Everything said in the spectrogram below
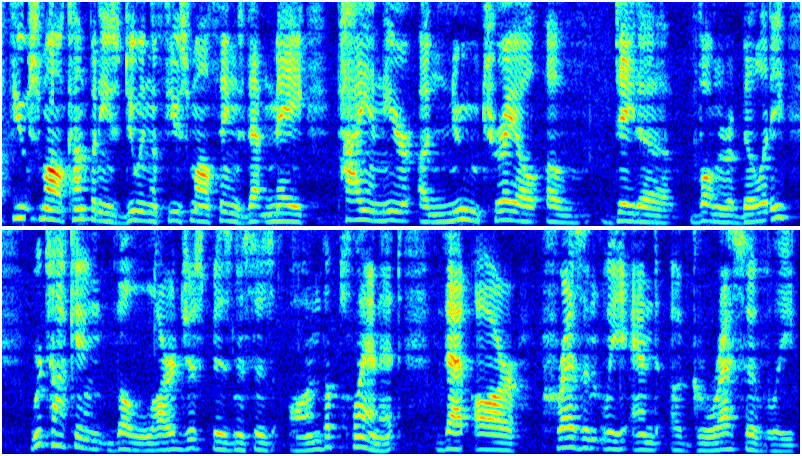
few small companies doing a few small things that may pioneer a new trail of data vulnerability. We're talking the largest businesses on the planet that are presently and aggressively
